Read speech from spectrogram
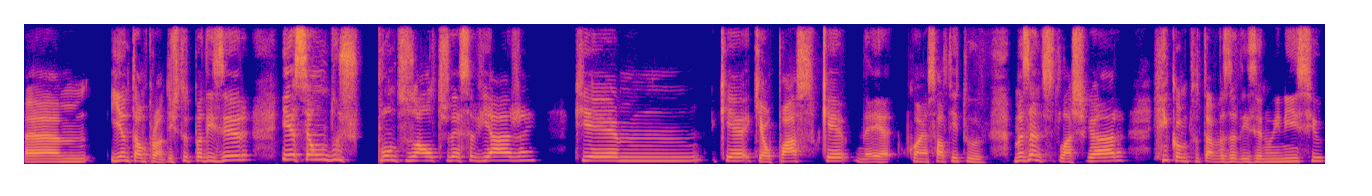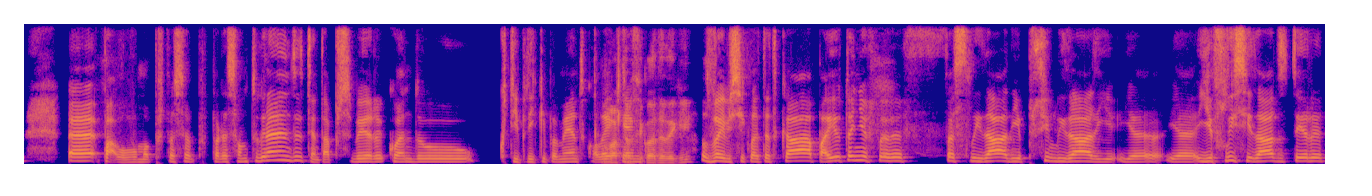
Um, e então, pronto, isto tudo para dizer, esse é um dos pontos altos dessa viagem, que é, hum, que é, que é o passo que é, é, com essa altitude. Mas antes de lá chegar, e como tu estavas a dizer no início, uh, pá, houve uma preparação, preparação muito grande, tentar perceber quando que tipo de equipamento, qual Levaste é que é. a bicicleta daqui? Levei a bicicleta de cá, pá, eu tenho a facilidade e a possibilidade e, e, a, e, a, e a, felicidade de ter,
